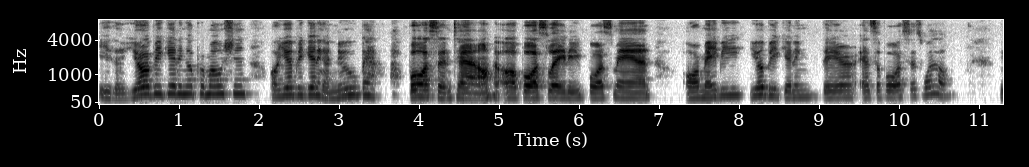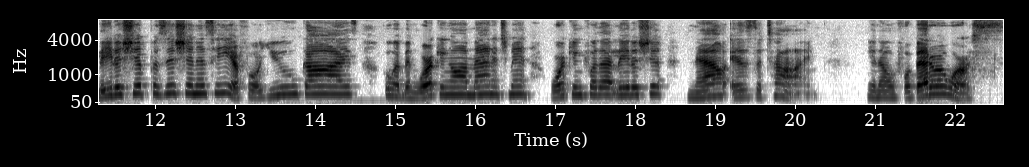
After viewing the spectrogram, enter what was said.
Either you're beginning a promotion or you're beginning a new boss in town, a boss lady, boss man, or maybe you'll be getting there as a boss as well. Leadership position is here for you guys who have been working on management, working for that leadership. Now is the time. You know, for better or worse,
